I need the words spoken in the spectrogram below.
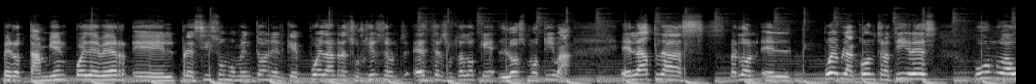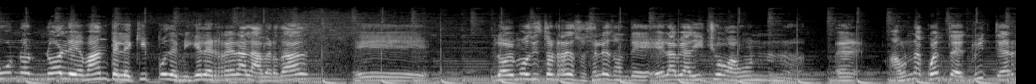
pero también puede ver el preciso momento en el que puedan resurgir este resultado que los motiva. El Atlas, perdón, el Puebla contra Tigres. Uno a uno no levanta el equipo de Miguel Herrera, la verdad. Eh, lo hemos visto en redes sociales donde él había dicho a, un, eh, a una cuenta de Twitter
